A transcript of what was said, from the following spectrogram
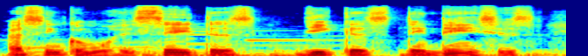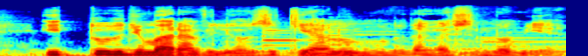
assim como receitas, dicas, tendências e tudo de maravilhoso que há no mundo da gastronomia.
